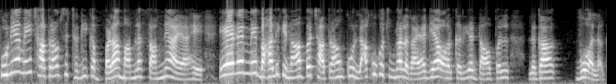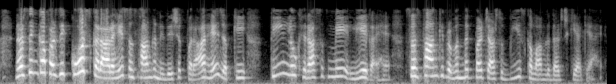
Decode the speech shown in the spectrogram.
पूर्णिया में छात्राओं से ठगी का बड़ा मामला सामने आया है। एएनएम में बहाली के नाम पर छात्राओं को लाखों का चूना लगाया गया और करियर दांव पर लगा वो अलग। नर्सिंग का फर्जी कोर्स करा रहे संस्थान का निदेशक फरार है, जबकि तीन लोग हिरासत में लिए गए हैं। संस्थान के प्रबंधक पर 420 का मामला दर्ज किया गया है।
